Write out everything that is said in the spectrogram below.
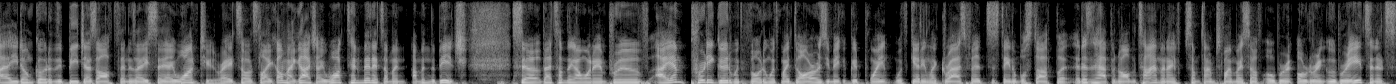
I don't go to the beach as often as I say I want to, right? So it's like, oh my gosh, I walk 10 minutes, I'm in I'm in the beach. So that's something I want to improve. I am pretty good with voting with my dollars. You make a good point with getting like grass-fed, sustainable stuff, but it doesn't happen all the time. And I sometimes find myself over, ordering Uber Eats and it's,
